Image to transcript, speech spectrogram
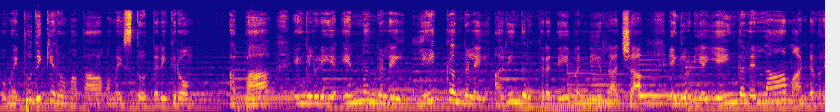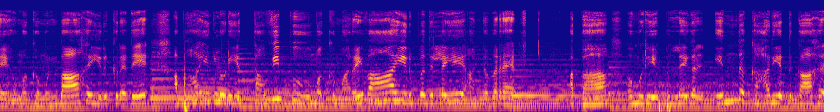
உம்மை துதிக்கிறோம் அப்பா. உம்மை ஸ்தோத்தரிக்கிறோம். அப்பா எங்களுடைய எண்ணங்களை ஏக்கங்களை அறிந்திருக்கிற தேவன் நீர் ராஜா. எங்களுடைய ஏங்கள் எல்லாம் ஆண்டவரே உமக்கு முன்பாக இருக்கிறதே. அப்பா எங்களுடைய தவிப்பு உமக்கு மறைவாயிருப்பதில்லையே ஆண்டவரே. அப்பா உம்முடைய பிள்ளைகள் எந்த காரியத்துக்காக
